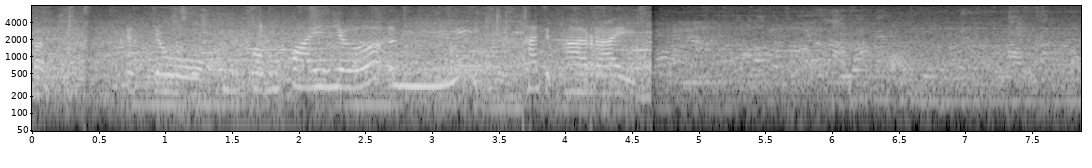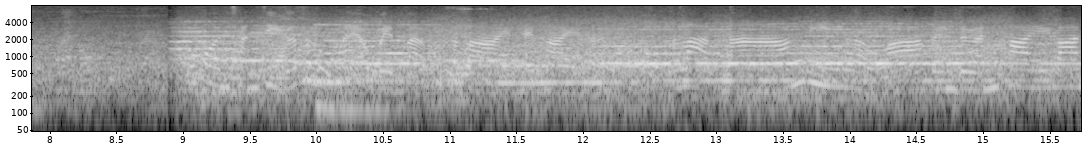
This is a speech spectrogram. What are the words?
แบบกระจกมีความไฟเยอะอันนี้55 ไร่ ทุกคนชั้นจีก็สรุปแล้วเป็นแบบสไตล์ไทยๆนะตลาดน้ำมีแบบว่าเป็นเดือนไทยร้าน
